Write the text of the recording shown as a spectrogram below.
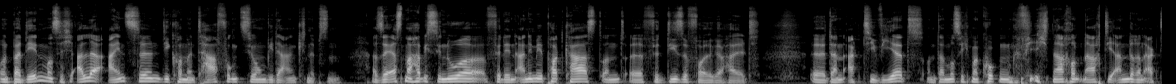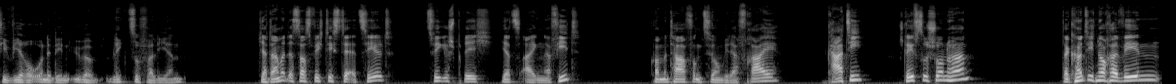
und bei denen muss ich alle einzeln die Kommentarfunktion wieder anknipsen. Also erstmal habe ich sie nur für den Anime-Podcast und äh, für diese Folge halt äh, dann aktiviert und dann muss ich mal gucken, wie ich nach und nach die anderen aktiviere, ohne den Überblick zu verlieren. Ja, damit ist das Wichtigste erzählt. Zwiegespräch, jetzt eigener Feed. Kommentarfunktion wieder frei. Kati, schläfst du schon hören? Da könnte ich noch erwähnen,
